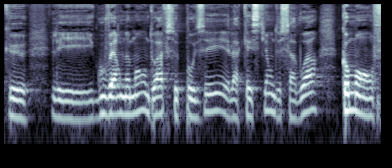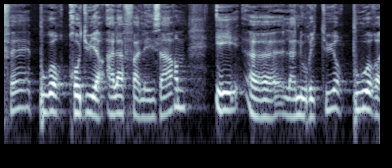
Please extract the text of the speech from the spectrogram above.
que les gouvernements doivent se poser la question de savoir comment on fait pour produire à la fois les armes et la nourriture pour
